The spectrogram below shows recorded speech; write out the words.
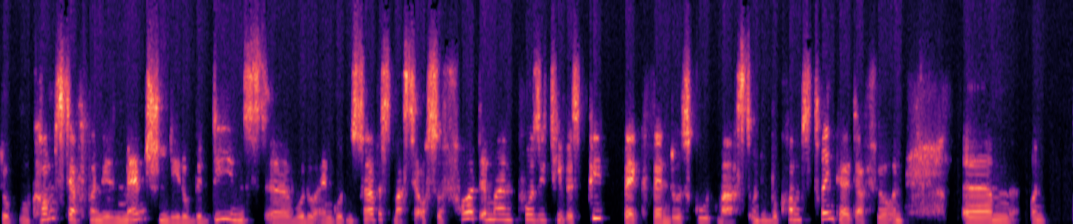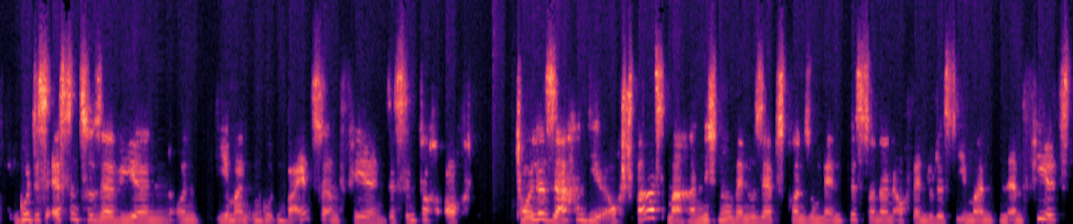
du bekommst ja von den Menschen, die du bedienst, äh, wo du einen guten Service machst, ja auch sofort immer ein positives Feedback, wenn du es gut machst und du bekommst Trinkgeld dafür und, ähm, und gutes Essen zu servieren und jemanden guten Wein zu empfehlen, das sind doch auch tolle Sachen, die auch Spaß machen. Nicht nur, wenn du selbst Konsument bist, sondern auch, wenn du das jemandem empfiehlst.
